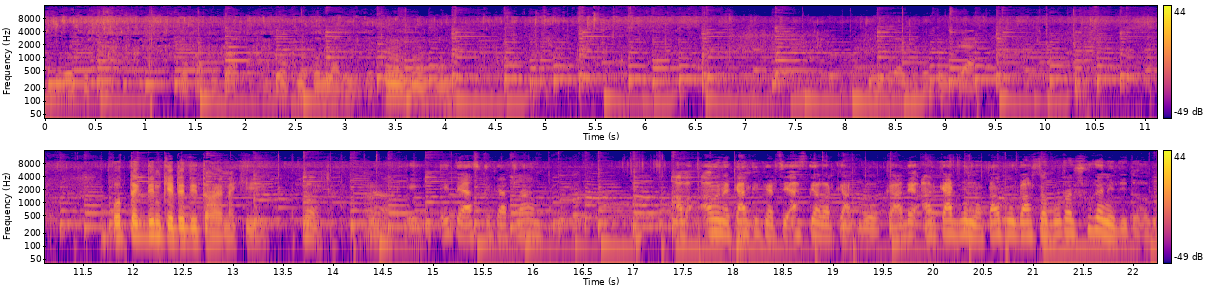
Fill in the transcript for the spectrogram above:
তো ও লাল গেছে একদম হুম হুম হুম প্রত্যেক দিন কেটে দিতে হয় নাকি? আজকে কাটলাম। আবার আমি না কালকে কাটছি আজকে আবার কাটবো। কাটে আর কাটবো না তারপর গাছটা গোটা শুকানি দিতে হবে।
